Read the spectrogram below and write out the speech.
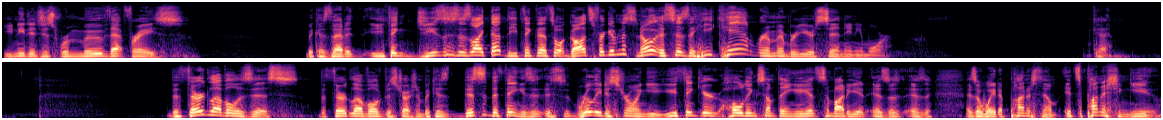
You need to just remove that phrase because that you think Jesus is like that? Do you think that's what God's forgiveness? No, it says that He can't remember your sin anymore. Okay. The third level is this the third level of destruction because this is the thing is it's really destroying you. You think you're holding something against somebody as a, as a, as a way to punish them. It's punishing you.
